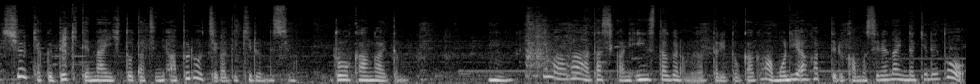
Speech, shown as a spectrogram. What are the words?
集客できてない人たちにアプローチができるんですよ。どう考えても。うん、今は確かにインスタグラムだったりとかが盛り上がってるかもしれないんだけれど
